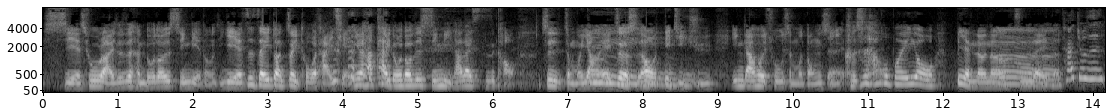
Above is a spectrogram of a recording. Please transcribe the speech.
写出来，就是很多都是心理的东西，也是这一段最拖台前，因为他太多都是心理，他在思考。是怎么样？哎、欸，这个时候第几局应该会出什么东西？可是他会不会又变了呢？嗯、之类的。他就是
